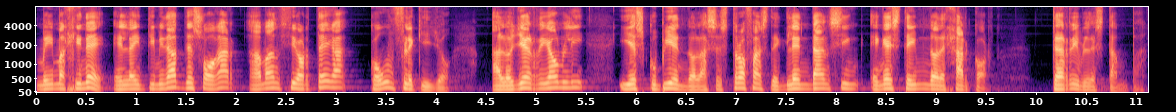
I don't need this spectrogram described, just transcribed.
Me imaginé en la intimidad de su hogar a Mancio Ortega con un flequillo, a lo Jerry Only y escupiendo las estrofas de Glenn Dancing en este himno de hardcore. Terrible estampa.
